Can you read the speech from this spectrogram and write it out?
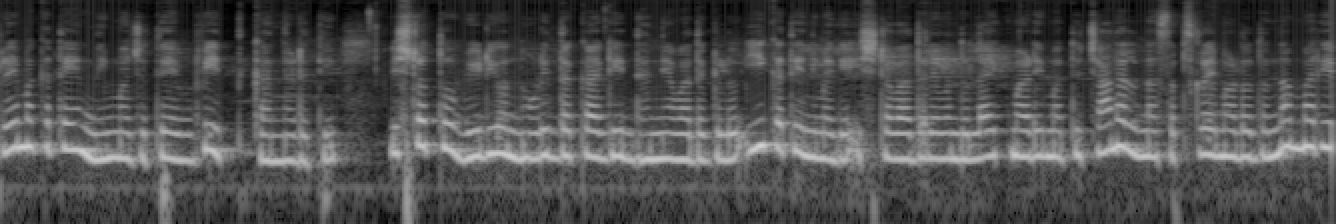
ಪ್ರೇಮ ಕತೆ ನಿಮ್ಮ ಜೊತೆ ವಿತ್ ಕನ್ನಡತಿ. ಇಷ್ಟೊತ್ತು ವಿಡಿಯೋ ನೋಡಿದ್ದಕ್ಕಾಗಿ ಧನ್ಯವಾದಗಳು. ಈ ಕತೆ ನಿಮಗೆ ಇಷ್ಟವಾದರೆ ಒಂದು ಲೈಕ್ ಮಾಡಿ ಮತ್ತು ಚಾನಲನ್ನು ಸಬ್ಸ್ಕ್ರೈಬ್ ಮಾಡೋದನ್ನು ಮರೆಯ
